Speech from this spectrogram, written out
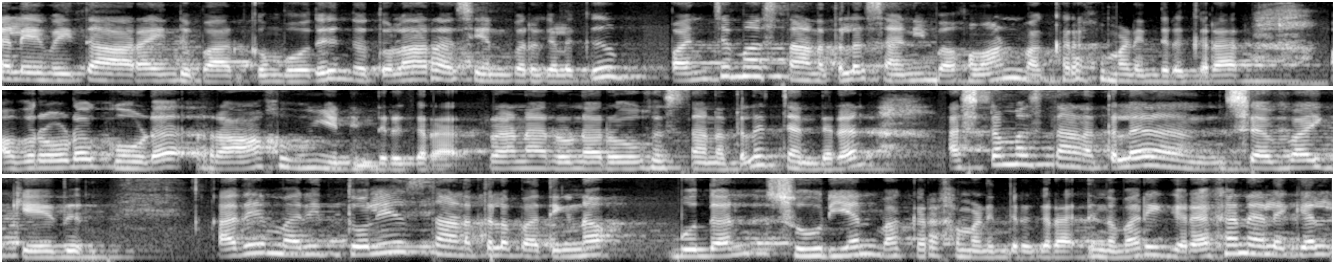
நிலையை வைத்து ஆராய்ந்து பார்க்கும்போது இந்த துளாராசி அன்பர்களுக்கு பஞ்சமஸ்தானத்தில் சனி பகவான் மக்கரகம் அடைந்திருக்கிறார். அவரோட கூட ராகுவும் இணைந்திருக்கிறார். ரணருண ரோகஸ்தானத்தில் சந்திரன் அஷ்டமஸ்தானத்தில் செவ்வாய் கேது. அதே மாதிரி தொழில் ஸ்தானத்தில் பார்த்திங்கன்னா புதன் சூரியன் வக்கரகம் அடைந்திருக்கிறார் இந்த மாதிரி கிரக நிலைகள்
